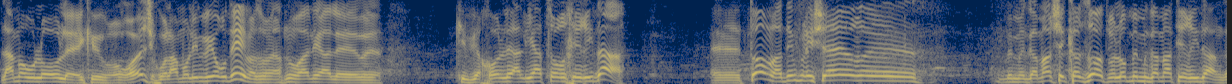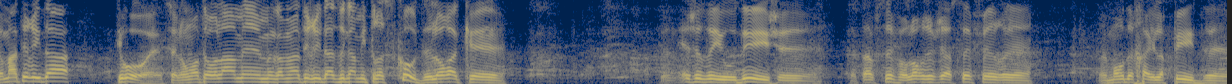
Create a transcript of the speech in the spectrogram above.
למה הוא לא עולה? כי הוא רואה שכולם עולים ויורדים, אז הוא אומר, נו, אני אעלה, כביכול עלייה צורך ירידה. אה, טוב, עדיף להישאר אה, במגמה שכזאת ולא במגמת ירידה. מגמת ירידה, תראו, אצל אומות העולם אה, מגמת ירידה זה גם התרסקות, זה לא רק... כן, יש איזה יהודי שכתב ספר, לא חושב שהספר, אה, מרדכי לפיד, אה,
